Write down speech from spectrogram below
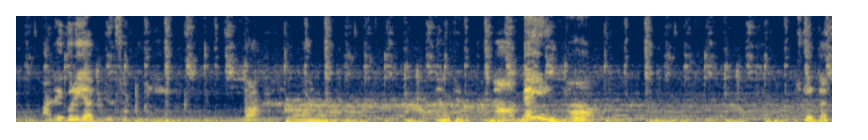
「アレグリア」っていう作品はあのなんていうのかなメインの人たち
